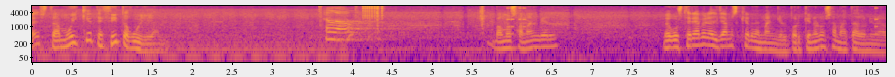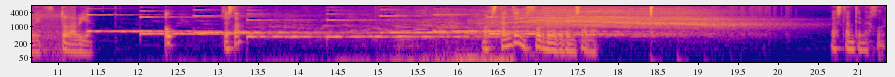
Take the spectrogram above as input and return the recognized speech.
Vale, está muy quietecito William. Hello. Vamos a Mangle. Me gustaría ver el jumpscare de Mangle, porque no nos ha matado ni una vez, todavía. Oh, ya está. Bastante mejor de lo que pensaba. Bastante mejor.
